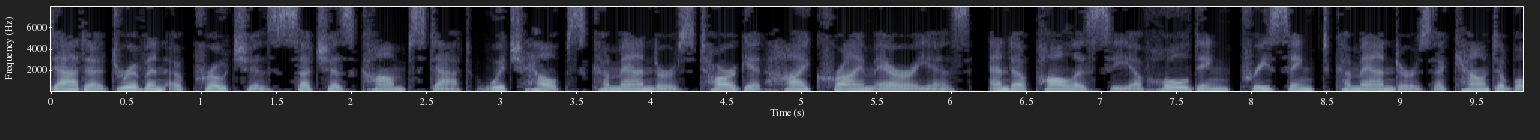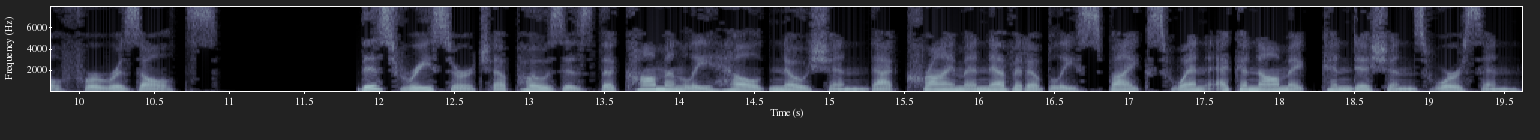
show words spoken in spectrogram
data-driven approaches such as CompStat which helps command commanders target high crime areas, and a policy of holding precinct commanders accountable for results. This research opposes the commonly held notion that crime inevitably spikes when economic conditions worsen.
